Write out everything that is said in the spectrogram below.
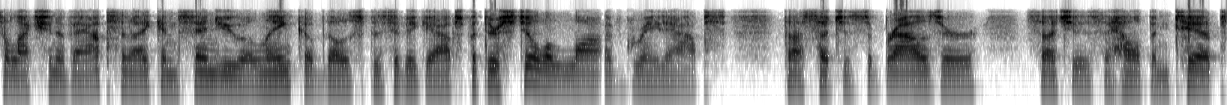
selection of apps, and I can send you a link of those specific apps. But there's still a lot of great apps, uh, such as the browser, such as the help and tips.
